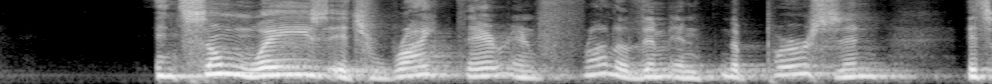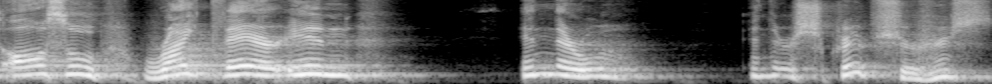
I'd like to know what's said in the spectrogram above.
in some ways, it's right there in front of them in the person. It's also right there in, in, their, in their scriptures,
